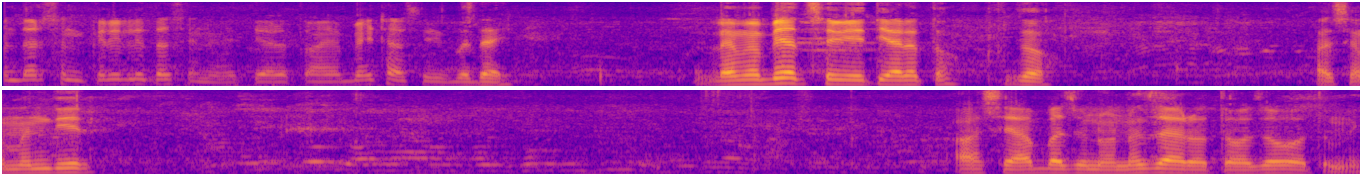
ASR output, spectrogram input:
દર્શન કરી લીધા છે ને અત્યારે તો અહીંયા બેઠા છીએ બધા એટલે અમે બે જ છીએ અત્યારે તો. જો આ મંદિર. આ આ બાજુનો નજારો તો જોવો તમે.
